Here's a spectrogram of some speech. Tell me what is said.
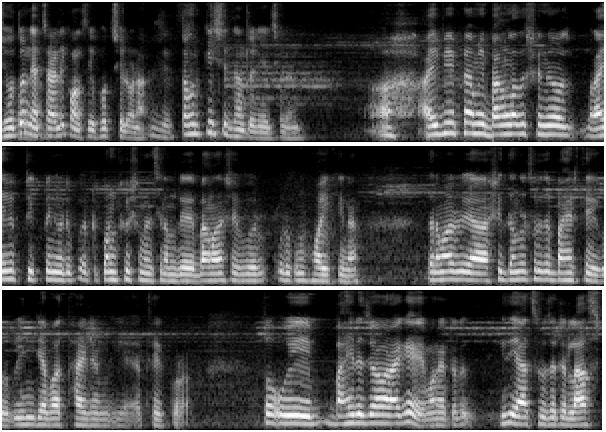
যেহেতু ন্যাচারালি কনসিভ হচ্ছিল না। তখন কি সিদ্ধান্ত নিয়েছিলেন? আইবিএফ আমি বাংলাদেশে নেওয়ার আইবিএফ ট্রিটমেন্ট একটু কনফিউশন হয়েছিলাম যে বাংলাদেশে ওরকম হয় কি না তার আমার সিদ্ধান্ত ছিল যে বাইরে থেকে করব ইন্ডিয়া বা থাইল্যান্ড ইয়ে থেকে করা তো ওই বাইরে যাওয়ার আগে মানে একটা ইয়ে আছিল যেটা লাস্ট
